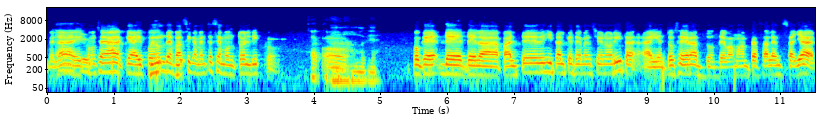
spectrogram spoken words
¿verdad? Ah, ¿Cómo se llama? Que ahí fue donde básicamente se montó el disco. Ah, porque de, de, la parte digital que te menciono ahorita, ahí entonces era donde vamos a empezar a ensayar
